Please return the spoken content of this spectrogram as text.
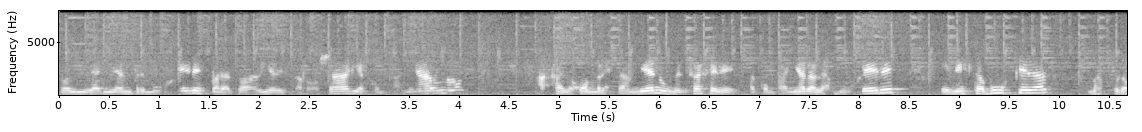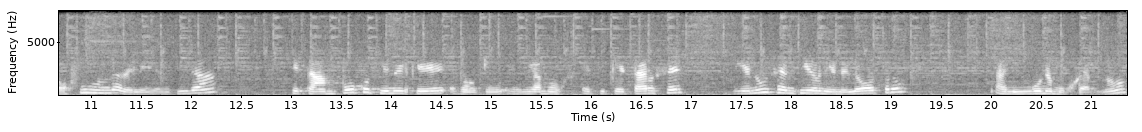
solidaridad entre mujeres para todavía desarrollar y acompañarnos, a, los hombres también, un mensaje de acompañar a las mujeres en esta búsqueda más profunda de la identidad, que tampoco tiene que, digamos, etiquetarse ni en un sentido ni en el otro a ninguna mujer, ¿no?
